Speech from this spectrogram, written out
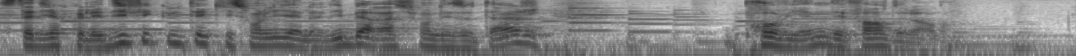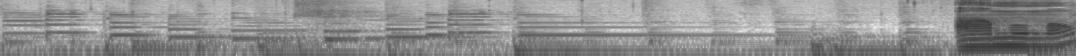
C'est-à-dire que les difficultés qui sont liées à la libération des otages proviennent des forces de l'ordre. À un moment,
